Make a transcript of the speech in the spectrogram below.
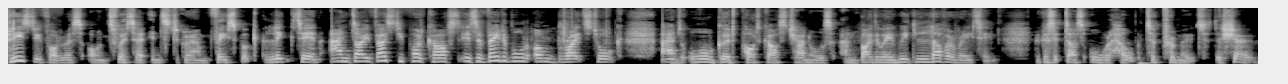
Please do follow us on Twitter, Instagram, Facebook, LinkedIn, and DiverCity Podcast is available on Bright Talk and all good podcast channels. And by the way, we'd love a rating because it does all help to promote the show.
